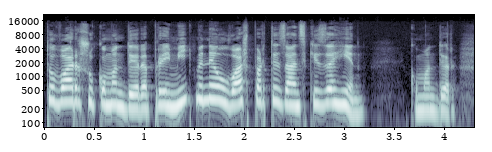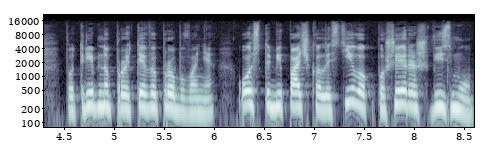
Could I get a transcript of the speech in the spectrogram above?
товаришу командира, прийміть мене у ваш партизанський загін. Командир, потрібно пройти випробування. Ось тобі пачка листівок, пошириш, візьму.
